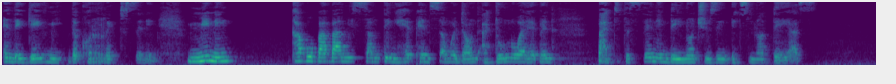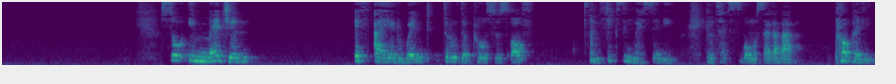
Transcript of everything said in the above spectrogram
and they gave me the correct surname. Meaning kabo babami something happened somewhere down. I don't know what happened but the surname they're not using it's not theirs. So imagine if i had went through the process of i'm fixing my surname. Ngiyothatha baba properly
